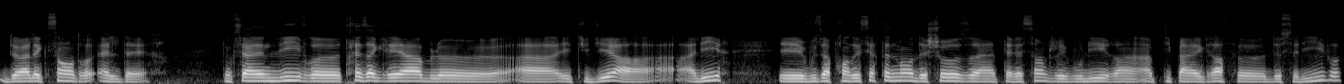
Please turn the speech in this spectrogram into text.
de Alexandre Elder. Donc c'est un livre euh, très agréable euh, à étudier, à, lire et vous apprendrez certainement des choses intéressantes. Je vais vous lire un, petit paragraphe euh, de ce livre.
